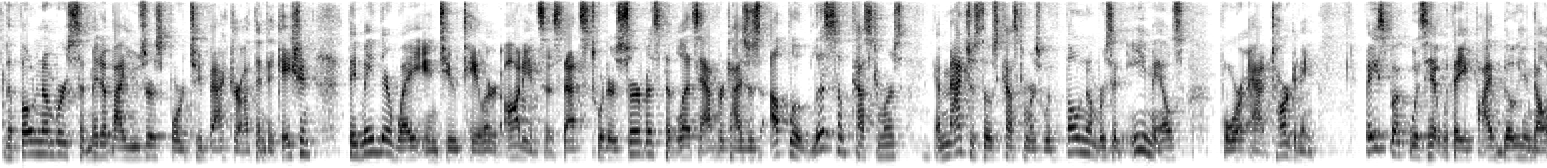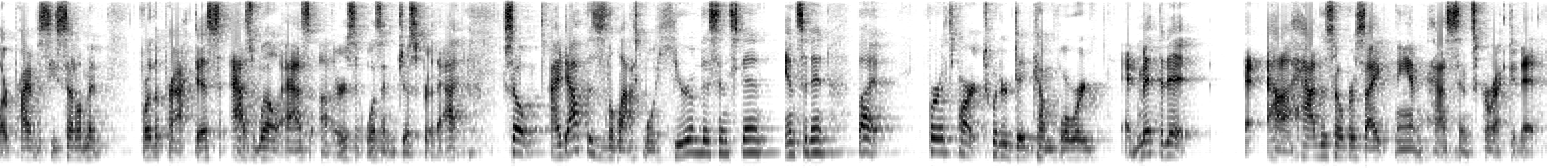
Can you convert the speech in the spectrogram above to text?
The phone numbers submitted by users for two factor authentication, they made their way into tailored audiences. That's Twitter's service that lets advertisers upload lists of customers and matches those customers with phone numbers and emails for ad targeting. Facebook was hit with a $5 billion privacy settlement for the practice as well as others. It wasn't just for that. So I doubt this is the last we'll hear of this incident, incident but for its part, Twitter did come forward, admit that it uh, had this oversight, and has since corrected it.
